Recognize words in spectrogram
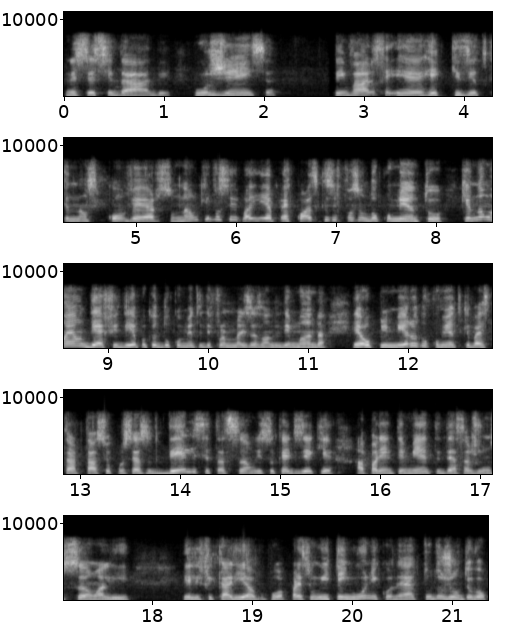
necessidade, urgência? Tem vários eh, requisitos que não se conversam, não que você aí é, é quase que se fosse um documento que não é um DFD, porque o documento de formalização de demanda é o primeiro documento que vai startar seu processo de licitação. Isso quer dizer que aparentemente dessa junção ali ele ficaria, parece um item único, né? Tudo junto. Eu vou,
